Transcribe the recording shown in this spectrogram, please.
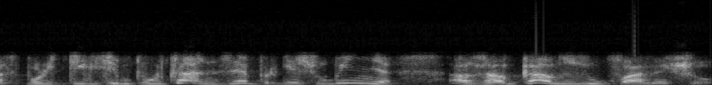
els polítics importants, eh, perquè sovint els alcaldes ho fan això,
